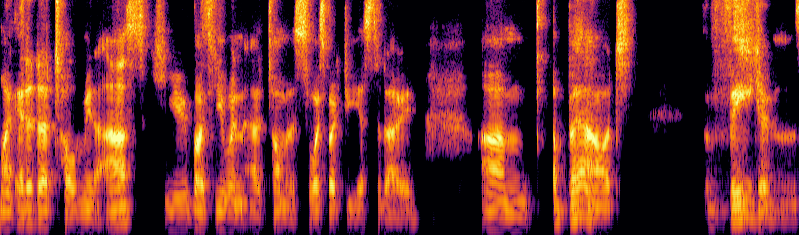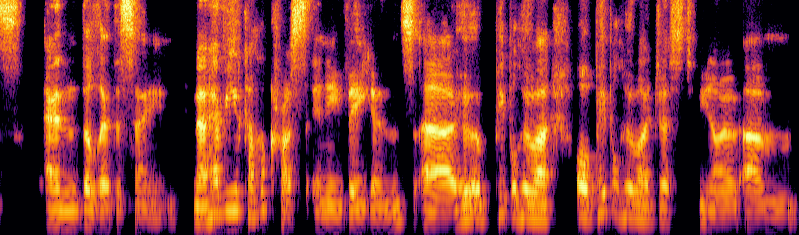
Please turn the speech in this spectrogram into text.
my editor told me to ask you both you and uh, thomas who i spoke to yesterday um, about vegans and the leather scene now have you come across any vegans uh, who people who are or people who are just you know um,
